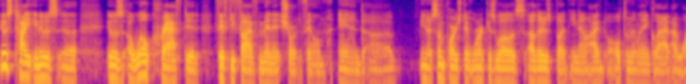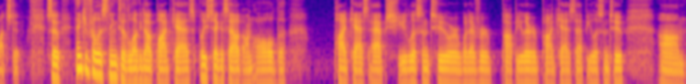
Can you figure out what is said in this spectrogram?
it was tight and it was uh, it was a well crafted 55 minute short film. And uh, you know some parts didn't work as well as others but you know i ultimately am glad i watched it. So thank you for listening to the lucky dog podcast. Please check us out on all the podcast apps you listen to or whatever popular podcast app you listen to um,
